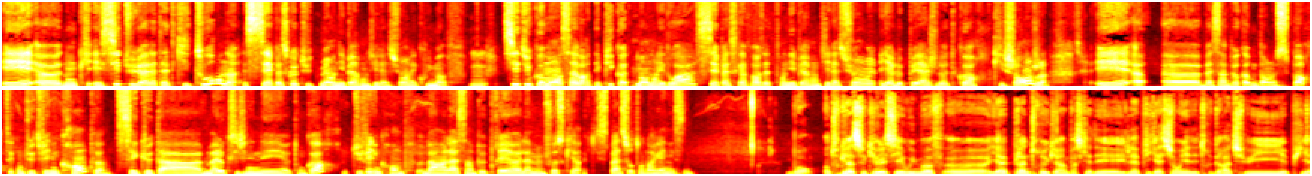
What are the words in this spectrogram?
Et euh, donc, et si tu as la tête qui tourne, c'est parce que tu te mets en hyperventilation avec Wim Hof. Mm. Si tu commences à avoir des picotements dans les doigts, c'est parce qu'à force d'être en hyperventilation, il y a le pH de notre corps qui change. Et euh, euh, bah, c'est un peu comme dans le sport, c'est quand tu te fais une crampe, c'est que tu as mal oxygéné euh, ton corps, tu fais une crampe. Ben là, c'est à peu près la même chose qui, qui se passe sur ton organisme. Bon, en tout cas, ceux qui veulent essayer Wim Hof, euh, il y a plein de trucs, hein, parce qu'il y a des l'application, il y a des trucs gratuits, et puis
